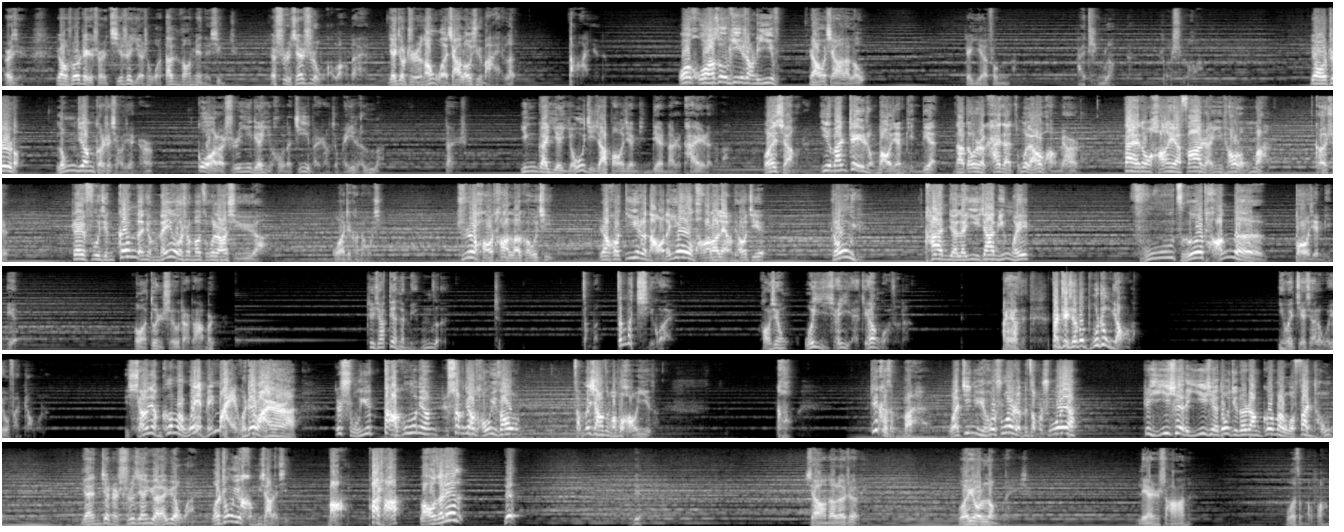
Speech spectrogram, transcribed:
而且要说这事儿，其实也是我单方面的兴趣。那事先是我忘带了，也就只能我下楼去买了。大爷的！我火速披上了衣服，然后下了楼。这夜风啊，还挺冷的。说实话，要知道龙江可是小县城，过了十一点以后呢，基本上就没人了。但是。应该也有几家保健品店那是开着的吧？我想着，一般这种保健品店那都是开在足疗旁边的，带动行业发展一条龙嘛。可是这附近根本就没有什么足疗洗浴啊！我这个闹心，只好叹了口气，然后低着脑袋又跑了两条街，终于看见了一家名为“福泽堂”的保健品店。我顿时有点纳闷这家店的名字，这怎么这么奇怪？好像我以前也见过似的。哎呀，但这些都不重要了，因为接下来我又犯愁了。你想想，哥们儿，我也没买过这玩意儿啊，这属于大姑娘上轿头一遭，怎么想怎么不好意思。靠，这可怎么办？我进去以后说什么？怎么说呀？这一切的一切都觉得让哥们儿我犯愁。眼见着时间越来越晚，我终于横下了心。妈的，怕啥？老子练练想到了这里，我又愣了一下。连啥呢？我怎么忘了？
